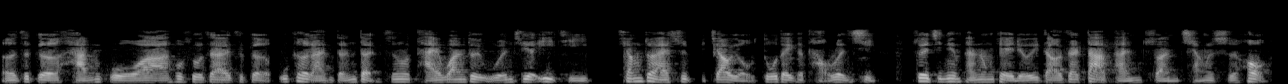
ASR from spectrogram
呃这个韩国啊，或说在这个乌克兰等等，甚至台湾对无人机的议题，相对还是比较有多的一个讨论性。所以今天盘中可以留意到，在大盘转强的时候。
